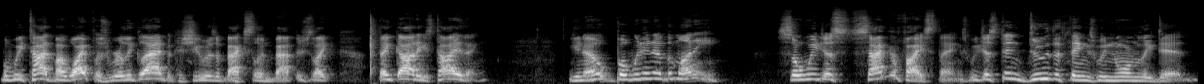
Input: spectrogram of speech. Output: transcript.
But we tithe. My wife was really glad because she was a backslidden Baptist. She's like, thank God he's tithing. You know, but we didn't have the money. So we just sacrificed things. We just didn't do the things we normally did.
